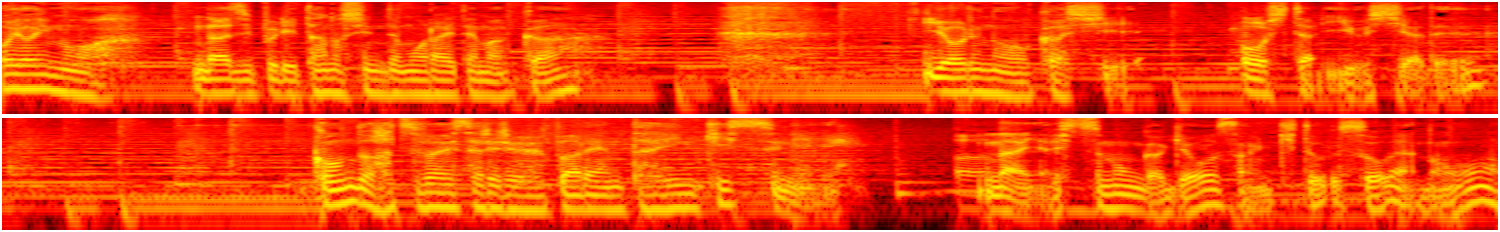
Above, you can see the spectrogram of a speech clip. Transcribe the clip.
今宵もラジプリ楽しんでもらえてまっか？夜のお菓子押したり勇士やで。今度発売されるバレンタインキッスになんや質問がぎょうさん来とるそうやの。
